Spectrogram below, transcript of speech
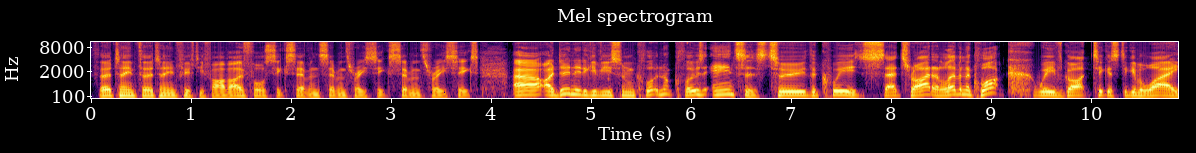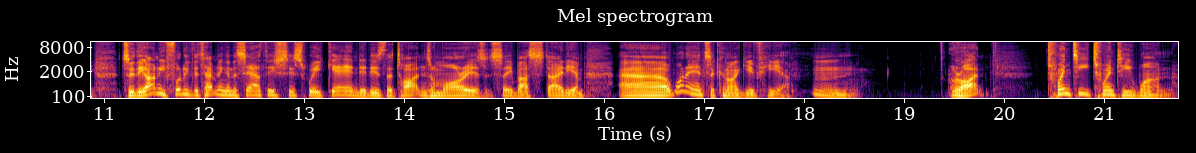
13 13 55 0467 736 736. Uh, I do need to give you some, not clues, answers to the quiz. That's right. At 11 o'clock, we've got tickets to give away to the only footy that's happening in the Southeast this weekend. It is the Titans and Warriors at Cbus Stadium. Uh, what answer can I give here? Hmm. All right. 2021.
